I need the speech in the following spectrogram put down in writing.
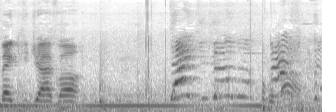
Thank you, driver. Thank you, driver.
